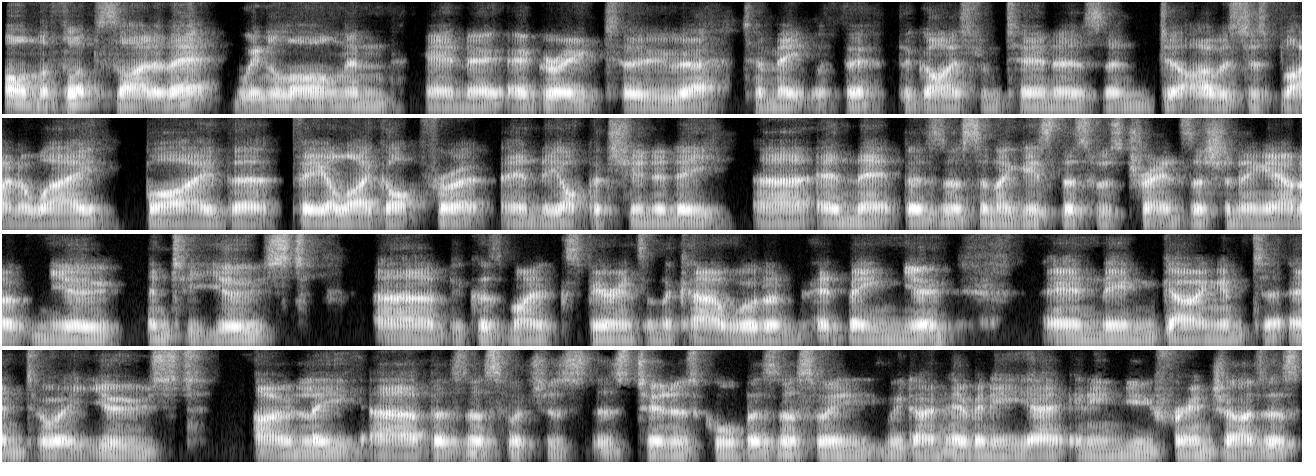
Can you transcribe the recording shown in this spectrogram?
on the flip side of that, went along and and agreed to uh, to meet with the, the guys from Turners, and I was just blown away by the feel I got for it and the opportunity uh, in that business. And I guess this was transitioning out of new into used uh, because my experience in the car world had been new, and then going into into a used only uh, business, which is, is Turner's core business. We we don't have any uh, any new franchises.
